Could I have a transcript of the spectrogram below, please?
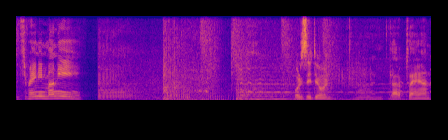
It's raining money. What is he doing? Oh, he's got a plan.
